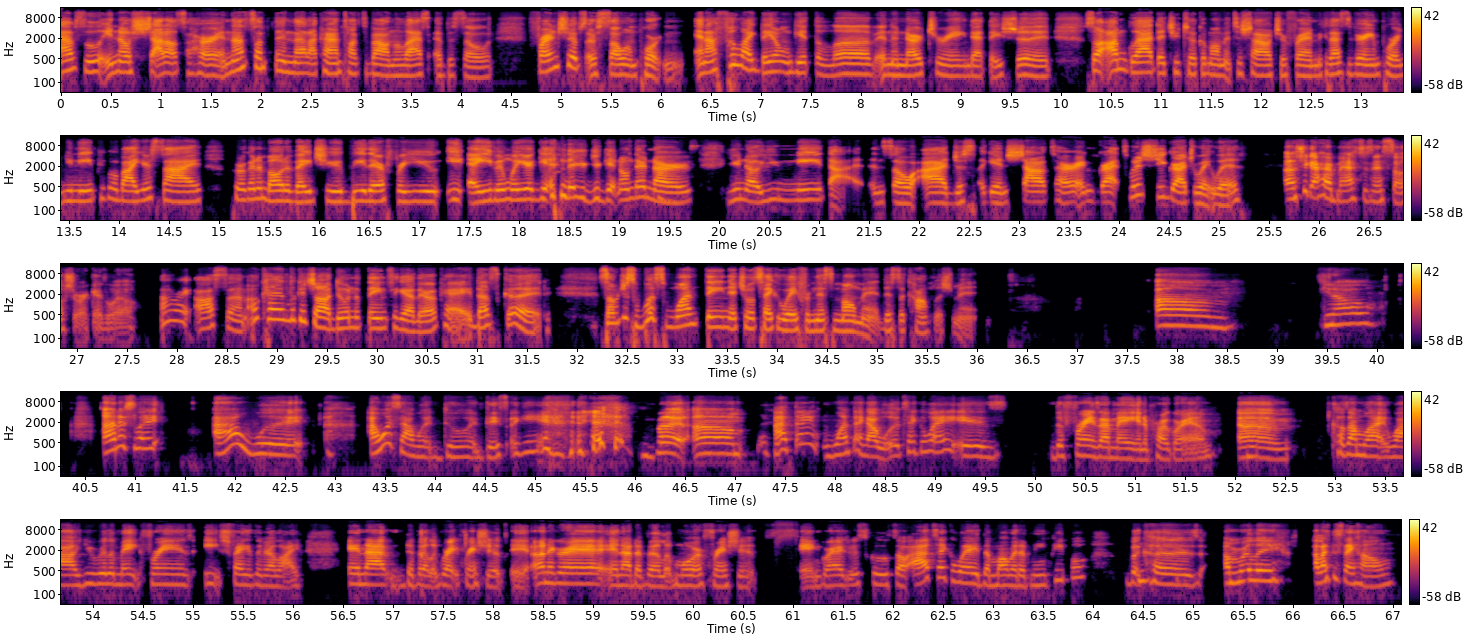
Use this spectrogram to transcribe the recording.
Absolutely. No, shout out to her. And that's something that I kind of talked about in the last episode. Friendships are so important. And I feel like they don't get the love and the nurturing that they should. So I'm glad that you took a moment to shout out your friend because that's very important. You need people by your side who are going to motivate you, be there for you, even when you're getting there, you're getting on their mm-hmm. nerves. You know, you need that. And so I just, again, shout out to her and congrats. What did she graduate with? Oh, she got her master's in social work as well. All right, awesome. Okay, look at y'all doing the thing together. Okay, that's good. So, just what's one thing that you'll take away from this moment, this accomplishment? Um, you know, honestly, I would. I wouldn't say I would do it this again, but um, I think one thing I would take away is the friends I made in the program. Mm-hmm. Um, because I'm like, wow, you really make friends each phase of your life and I developed great friendships in undergrad, and I developed more friendships in graduate school. So I take away the moment of meeting people mm-hmm. because mm-hmm. I'm really I like to stay home.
